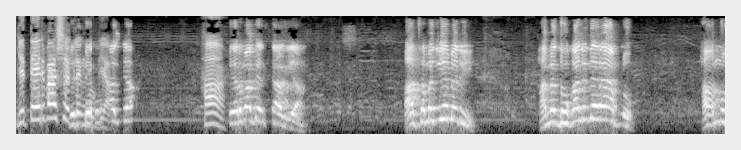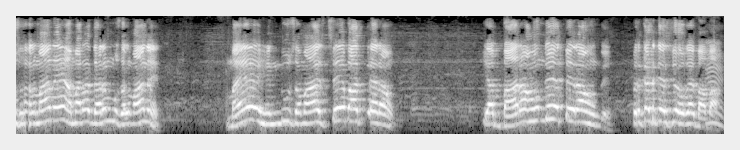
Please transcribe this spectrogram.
ये तेरवा शिवलिंग हो गया। हाँ। तेरवा कैसे आ गया? बात समझिए मेरी। हमें धोखा नहीं दे रहे आप लोग। हम मुसलमान हैं हमारा धर्म मुसलमान है। मैं हिंदू समाज से बात कह रहा हूँ। कि अब बारह होंगे या तेरह होंगे। प्रकट कैसे हो गए बाबा? हम्म।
